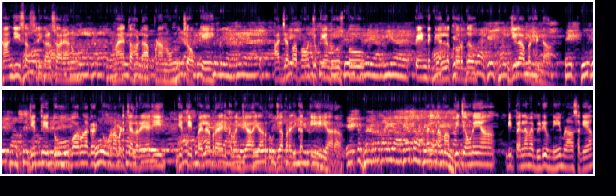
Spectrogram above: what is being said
ਹਾਂਜੀ ਸਤਿ ਸ੍ਰੀ ਅਕਾਲ ਸਾਰਿਆਂ ਨੂੰ। ਮੈਂ ਤੁਹਾਡਾ ਆਪਣਾ ਨੋਨੂ ਚੌਕੇ ਅੱਜ ਆਪਾਂ ਪਹੁੰਚ ਚੁੱਕੇ ਹਾਂ ਦੋਸਤੋ ਪਿੰਡ ਗਿੱਲ ਖੁਰਦ ਜ਼ਿਲ੍ਹਾ ਬਠਿੰਡਾ। ਜਿੱਥੇ ਦੋ ਵਾਰਾਂ ਦਾ ਕ੍ਰਿਕਟ ਟੂਰਨਾਮੈਂਟ ਚੱਲ ਰਿਹਾ ਜੀ ਜਿੱਥੇ ਪਹਿਲਾ ਪ੍ਰਾਈਜ਼ 51000 ਦੂਜਾ ਪ੍ਰਾਈਜ਼ 31000 ਆ ਪਹਿਲਾਂ ਤਾਂ ਮਾਫੀ ਚਾਹੁੰਦੇ ਆ ਵੀ ਪਹਿਲਾਂ ਮੈਂ ਵੀਡੀਓ ਨਹੀਂ ਬਣਾ ਸਕਿਆ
